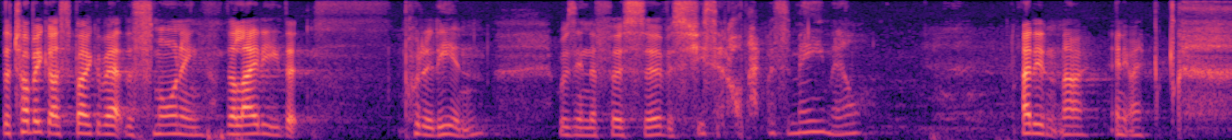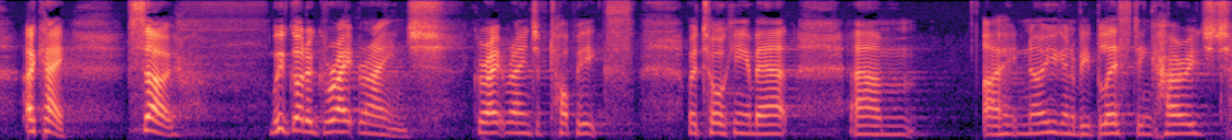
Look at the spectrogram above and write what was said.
the topic I spoke about this morning, the lady that put it in was in the first service. She said, Oh, that was me, Mel. I didn't know. Anyway. Okay, so we've got a great range, great range of topics we're talking about. Um, I know you're going to be blessed, encouraged,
